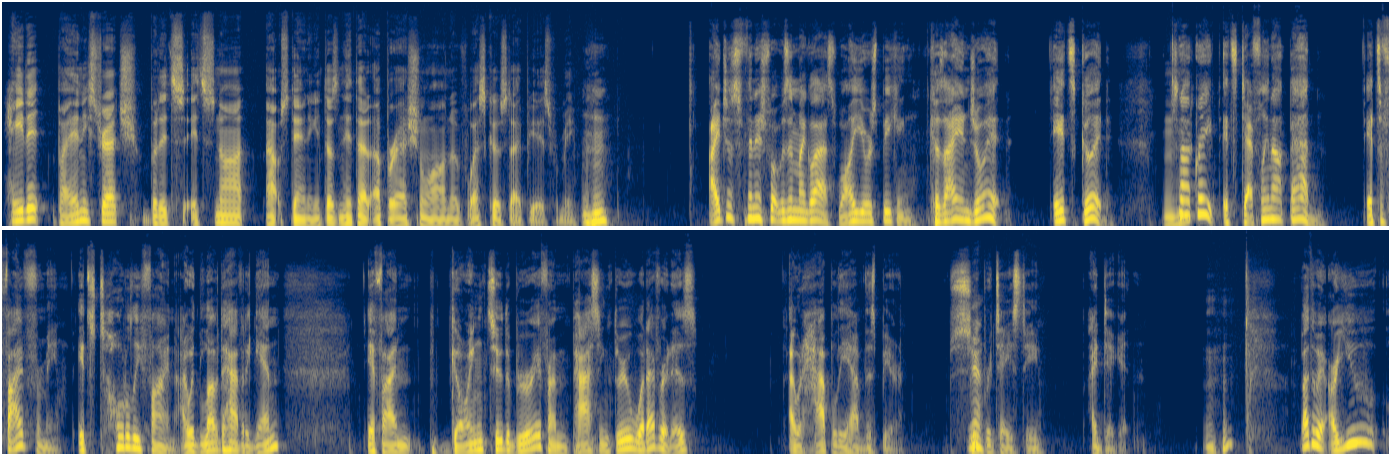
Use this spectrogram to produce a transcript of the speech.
hate it by any stretch, but it's it's not outstanding. It doesn't hit that upper echelon of West Coast IPAs for me. Mm-hmm. I just finished what was in my glass while you were speaking because I enjoy it. It's good. It's mm-hmm. not great. It's definitely not bad. It's a five for me. It's totally fine. I would love to have it again. If I'm going to the brewery, if I'm passing through, whatever it is, I would happily have this beer. Super tasty. I dig it. Mm-hmm. By the way, are you?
